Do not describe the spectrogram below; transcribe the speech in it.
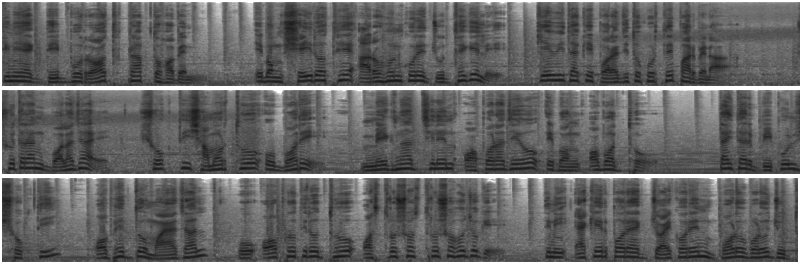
তিনি এক দিব্য রথ প্রাপ্ত হবেন এবং সেই রথে আরোহণ করে যুদ্ধে গেলে কেউই তাকে পরাজিত করতে পারবে না। সুতরাং বলা যায়, শক্তি, সামর্থ্য ও বরে মেঘনাদ ছিলেন অপরাজেয় এবং অবদ্ধ। তাই তার বিপুল শক্তি অভেদ্য মায়াজাল ও অপ্রতিরোধ্য অস্ত্রশস্ত্র সহযোগে তিনি একের পর এক জয় করেন বড় বড় যুদ্ধ।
